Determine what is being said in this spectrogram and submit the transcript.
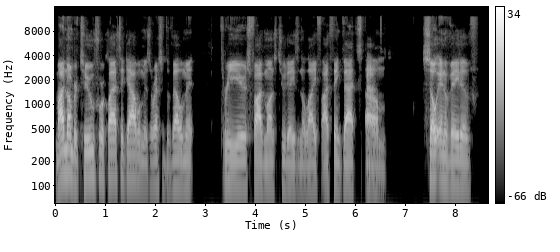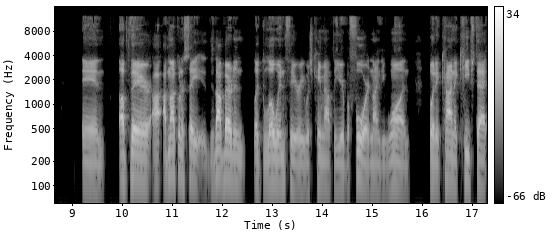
my number two for a classic album is Arrested Development. Three years, five months, two days in the life. I think that's um so innovative and up there. I, am not going to say it's not better than like the Low End Theory, which came out the year before '91 but it kind of keeps that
